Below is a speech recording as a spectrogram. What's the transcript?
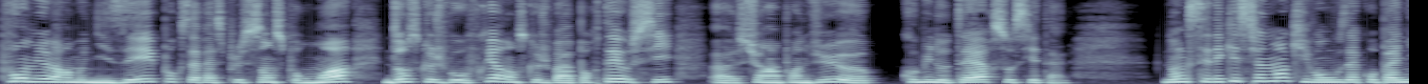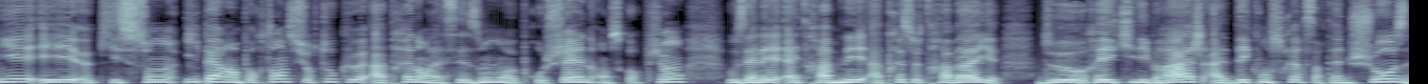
pour mieux m'harmoniser, pour que ça fasse plus sens pour moi, dans ce que je veux offrir, dans ce que je veux apporter aussi euh, sur un point de vue euh, communautaire, sociétal. Donc c'est des questionnements qui vont vous accompagner et euh, qui sont hyper importantes, surtout que après dans la saison euh, prochaine en Scorpion, vous allez être amené après ce travail de rééquilibrage à déconstruire certaines choses.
